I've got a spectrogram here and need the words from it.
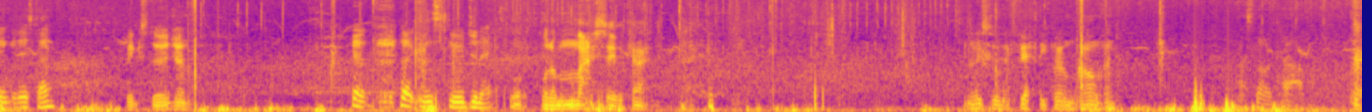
think it is, Dan? Big sturgeon. like the sturgeon export. What a massive cat. Nice with a 50 pound common. That's not a calf.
